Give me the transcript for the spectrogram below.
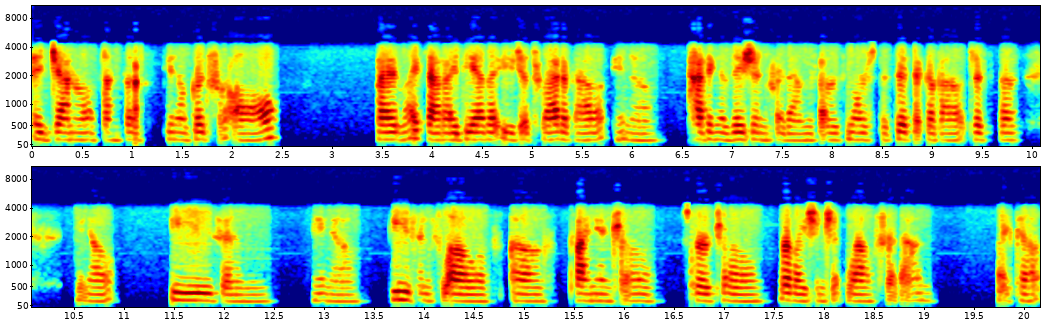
a general sense of, you know, good for all. I like that idea that you just read about, you know, having a vision for them. If I was more specific about just the, you know, ease and, you know, ease and flow of, of financial, spiritual, relationship wealth for them. Like to,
